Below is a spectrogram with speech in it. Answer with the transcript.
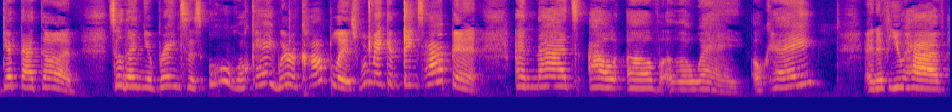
get that done. So then your brain says, "Ooh, okay, we're accomplished. We're making things happen," and that's out of the way. Okay. And if you have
